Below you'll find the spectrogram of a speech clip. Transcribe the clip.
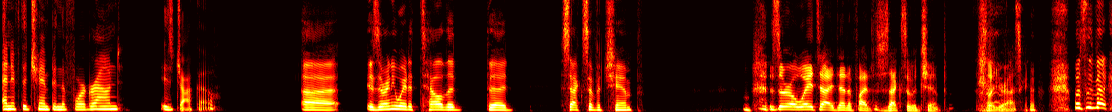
and if the chimp in the foreground is Jocko. Uh, is there any way to tell the the sex of a chimp? Is there a way to identify the sex of a chimp? That's what you're asking. What's the better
